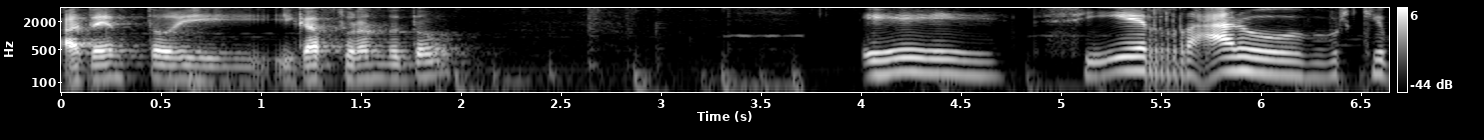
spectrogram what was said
atentos y, y capturando todo. Eh, sí, es raro, porque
